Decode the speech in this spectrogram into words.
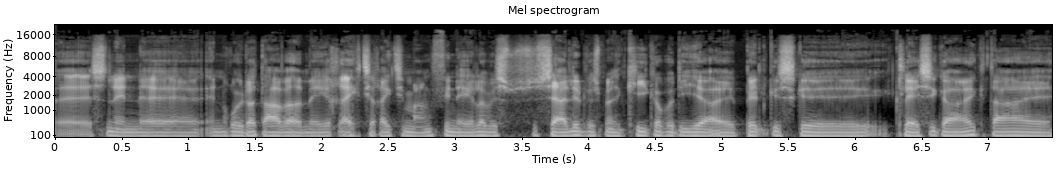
øh, sådan en, øh, en rytter, der har været med i rigtig, rigtig mange finaler, hvis, særligt hvis man kigger på de her øh, belgiske øh, klassikere. Ikke? Der, øh,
